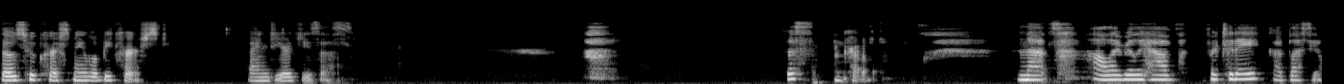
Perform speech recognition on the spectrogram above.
Those who curse me will be cursed. Signed, Dear Jesus. Just incredible. And that's all I really have for today. God bless you.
